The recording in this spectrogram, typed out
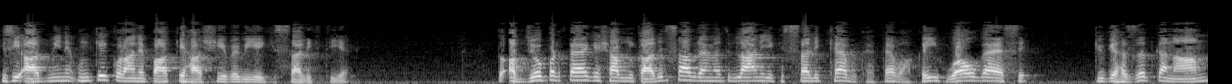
کسی آدمی نے ان کے قرآن پاک کے حاشیے پہ بھی یہ قصہ لکھ دیا۔ تو اب جو پڑھتا ہے کہ شاہ عبد القادر صاحب رحمت اللہ نے یہ قصہ لکھا ہے، وہ کہتا ہے واقعی ہوا ہوگا ایسے، کیونکہ حضرت کا نام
